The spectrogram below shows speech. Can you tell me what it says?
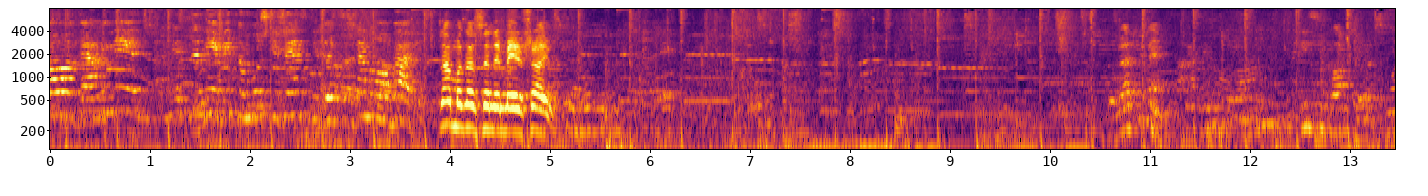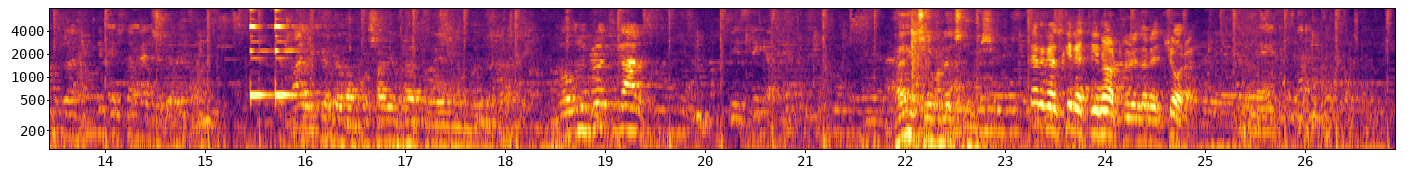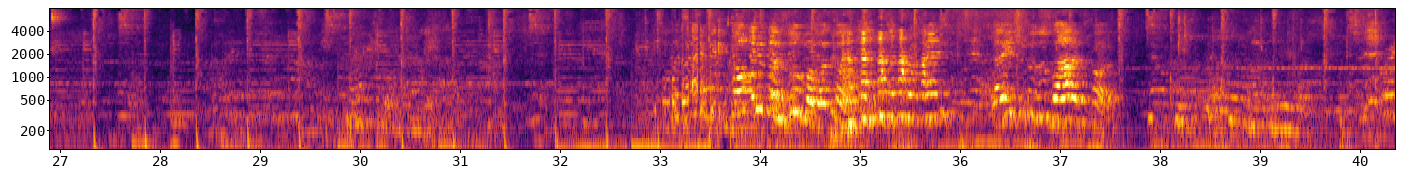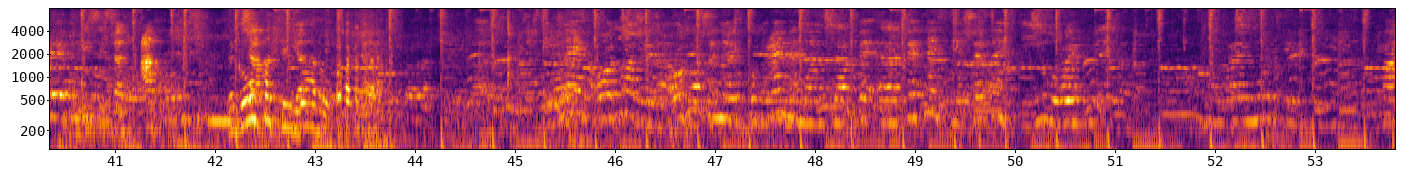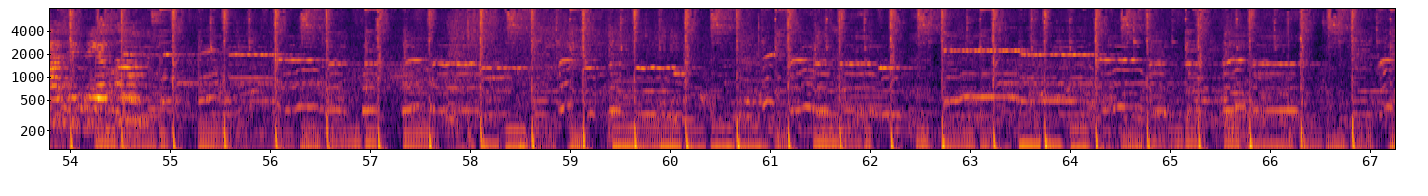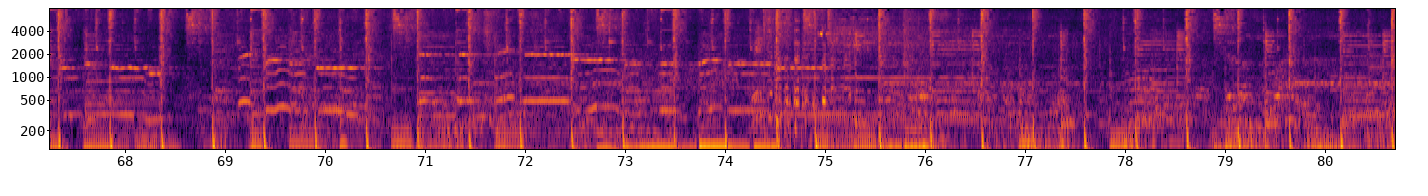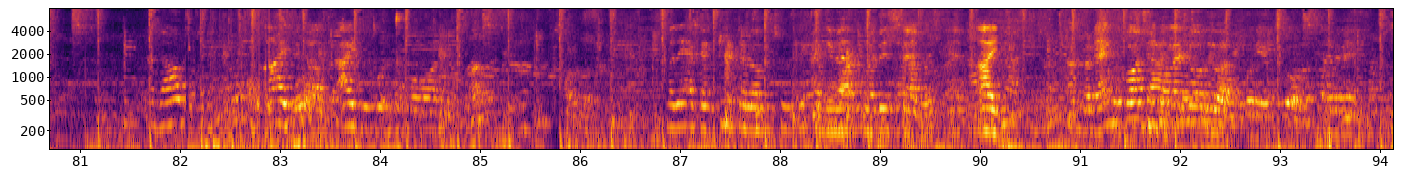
ovdje, ali nije, mislim nije bitno muški, ženski, da se samo obavi. Samo da se ne mešaju. Vrati me. Ti si hoćeš, možda vidite šta već. Da pošaljem vrat na jednom bude. Ovo mi broj cigaru. A nećemo, nećemo više. Kada ga skine ti naočari da ne čora. かってるだろう。I do, I do want to go on. But they have a cute along to it. I give up for this service. I.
